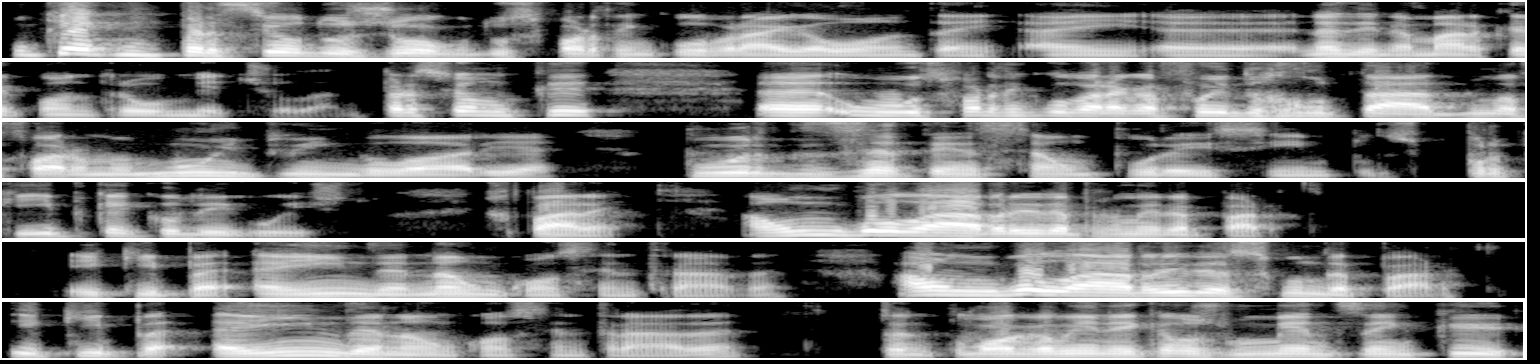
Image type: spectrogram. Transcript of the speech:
O que é que me pareceu do jogo do Sporting Clube Braga ontem em, uh, na Dinamarca contra o Midtjylland? Pareceu-me que uh, o Sporting Clube Braga foi derrotado de uma forma muito inglória por desatenção pura e simples. Porquê? E porquê é que eu digo isto? Reparem, há um gol a abrir a primeira parte. Equipa ainda não concentrada. Há um gol a abrir a segunda parte. Equipa ainda não concentrada Portanto, logo ali naqueles momentos em que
